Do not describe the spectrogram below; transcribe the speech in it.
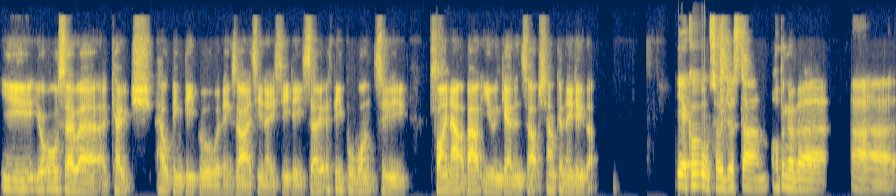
you you're also a, coach helping people with anxiety and OCD. So if people want to find out about you and get in touch, how can they do that? Yeah, cool. So just um, hopping over uh,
